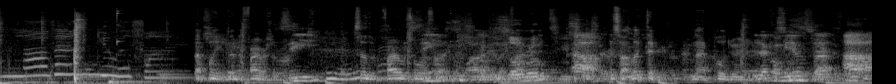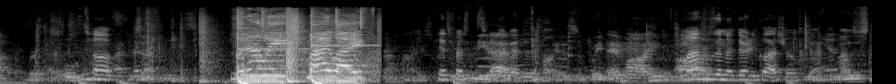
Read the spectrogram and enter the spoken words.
in love and you will find Stop playing. Then the fireworks were on. So the fireworks were on for like a while. Like, five minutes. Ah. And so I looked at her and I pulled her in. Ella comienza a Tough. Exactly. Literally my life. His first was way better than mine. A way am I Mine was in a dirty classroom. Exactly. Mine was just.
